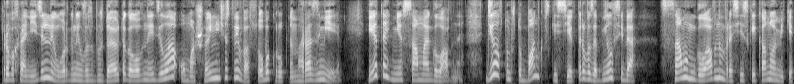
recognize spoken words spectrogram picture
правоохранительные органы возбуждают уголовные дела о мошенничестве сотрудничестве в особо крупном размере. И это не самое главное. Дело в том, что банковский сектор возобнил себя самым главным в российской экономике,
